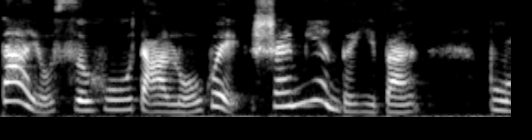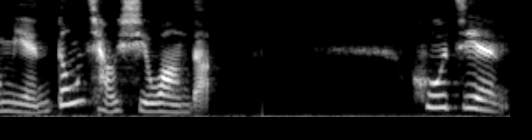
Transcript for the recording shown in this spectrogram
大有似乎打罗柜筛面的一般，不免东瞧西望的。忽见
